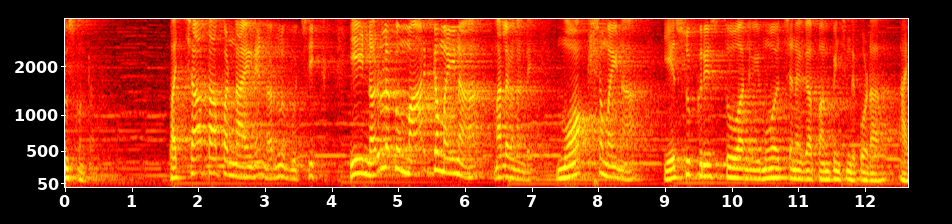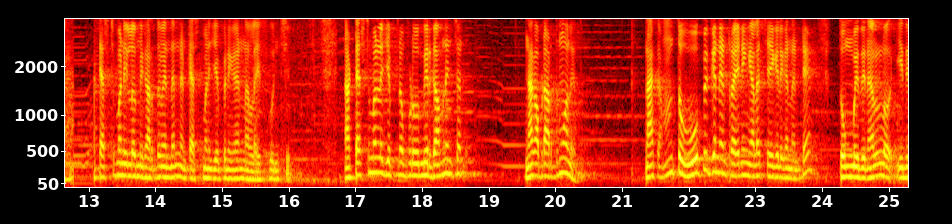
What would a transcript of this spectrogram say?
చూసుకుంటాం పశ్చాత్తాపడిన ఆయనే నరులను గుచ్చి ఈ నరులకు మార్గమైన మరల వినండి మోక్షమైన యేసుక్రీస్తు అని విమోచనగా పంపించింది కూడా ఆయన. టెస్ట్ మనీలో మీకు అర్థమైందని నేను టెస్ట్ మనీ చెప్పిన కానీ నా లైఫ్ గురించి. నా టెస్ట్ మనీలో చెప్పినప్పుడు మీరు గమనించండి నాకు అప్పుడు అర్థం లేదు నాకు అంత ఓపికగా నేను ట్రైనింగ్ ఎలా చేయగలిగానంటే తొమ్మిది నెలల్లో ఇది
